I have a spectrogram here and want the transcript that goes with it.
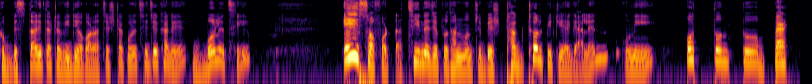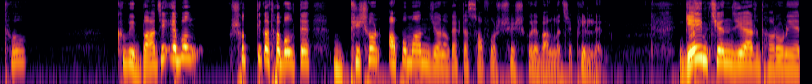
খুব বিস্তারিত একটা ভিডিও করার চেষ্টা করেছি, যেখানে বলেছি এই সফরটা চীনে যে প্রধানমন্ত্রী বেশ ঢাকঢোল পিটিয়ে গেলেন, উনি অত্যন্ত ব্যর্থ, খুবই বাজে এবং সত্যি কথা বলতে ভীষণ অপমানজনক একটা সফর শেষ করে বাংলাদেশে ফিরলেন। গেম চেঞ্জার ধরনের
